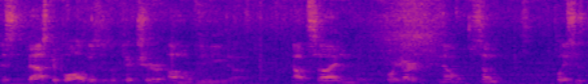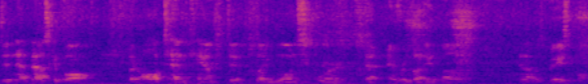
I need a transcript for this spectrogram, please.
This is basketball. This is a picture of the uh, outside in the courtyard. Now, some places didn't have basketball, but all ten camps did play one sport that everybody loved, and that was baseball,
